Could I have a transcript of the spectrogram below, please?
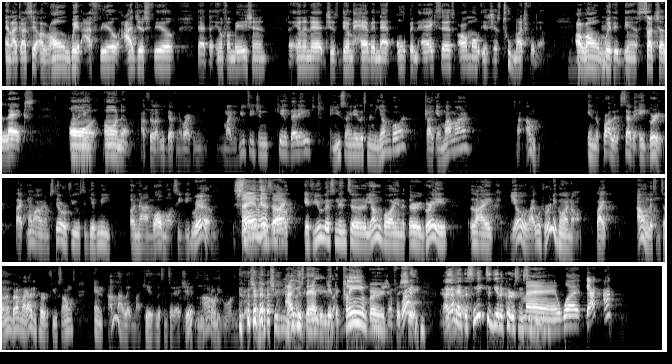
And like I said, along with I feel I just feel that the information, the internet, just them having that open access almost is just too much for them. Mm-hmm. Along with it being such a lax on on them. I feel like you're definitely right. you- Like if you teaching kids that age and you saying they listening to YoungBoy, like in my mind, I'm in the probably the seventh, eighth grade. Like my mom and them still refuse to give me a non Walmart CD. Real. So Same here, dog. Like if you listening to YoungBoy in the third grade, like yo, like what's really going on? Like I don't listen to him, but I'm like I didn't heard a few songs, and I'm not letting my kids listen to that shit. I don't even want to do that shit. What you mean? I used to have to Kids, get the like, clean mm, mm, version for Right. shit. Like I had to sneak to get a cursing CD. Man, what? Yeah, I, I,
